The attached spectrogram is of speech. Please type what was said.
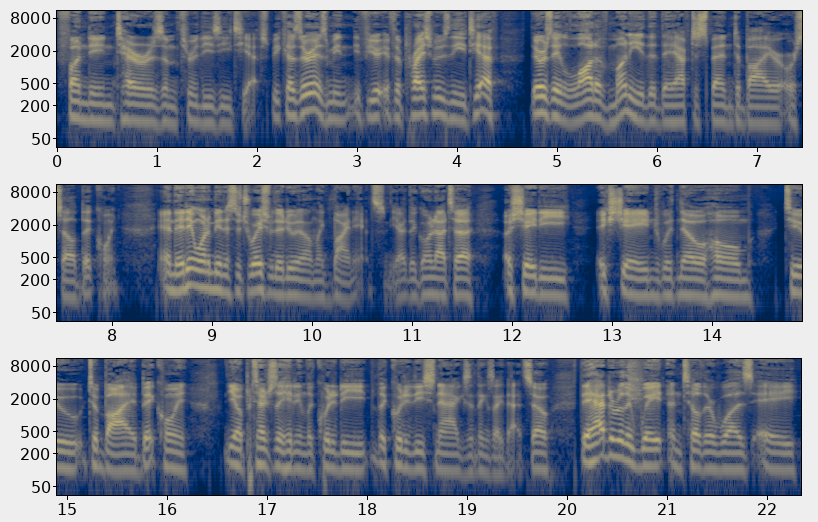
funding terrorism through these ETFs because there is. I mean, if you if the price moves in the ETF, there is a lot of money that they have to spend to buy or, or sell Bitcoin, and they didn't want to be in a situation where they're doing it on like Binance. Yeah, they're going out to a shady exchange with no home to to buy Bitcoin, you know, potentially hitting liquidity liquidity snags and things like that. So they had to really wait until there was a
